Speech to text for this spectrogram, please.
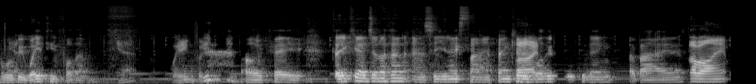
we'll yeah. be waiting for them. Yeah, waiting for you. okay. Take care, Jonathan, and see you next time. Thank you, Bye. everybody, for listening. Bye bye. Bye bye.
